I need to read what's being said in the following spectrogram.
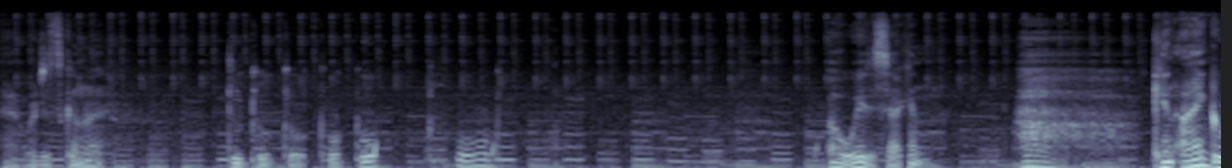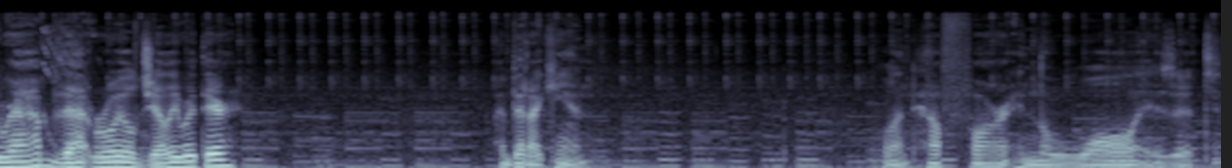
Alright, we're just gonna Oh, wait a second. Can I grab that royal jelly right there? I bet I can. Hold on, how far in the wall is it?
